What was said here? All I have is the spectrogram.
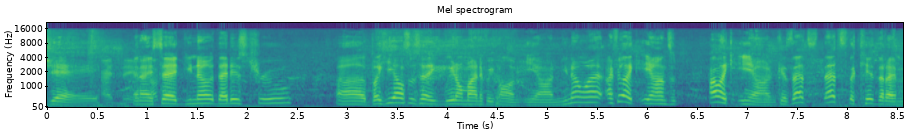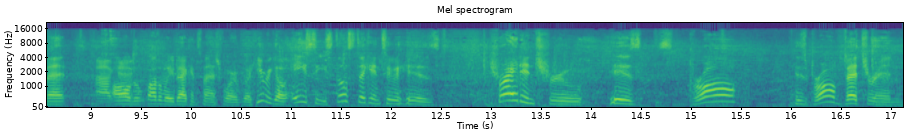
J. I see. And I Okay. said, you know, that is true. Uh, but he also said we don't mind if we call him Eon. You know what? I feel like Eon's. I like Eon because that's that's the kid that I met all the all the way back in Smash 4. But here we go. AC still sticking to his tried and true, his brawl, his brawl veteran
